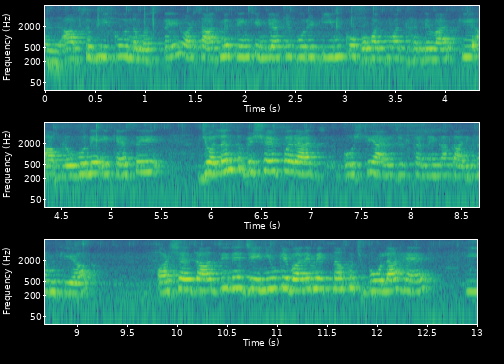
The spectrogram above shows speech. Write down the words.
आप सभी को नमस्ते और साथ में थिंक इंडिया की पूरी टीम को बहुत बहुत धन्यवाद कि आप लोगों ने एक ऐसे ज्वलंत विषय पर आज गोष्ठी आयोजित करने का कार्यक्रम किया। और शहजाद जी ने जेएनयू के बारे में इतना कुछ बोला है कि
